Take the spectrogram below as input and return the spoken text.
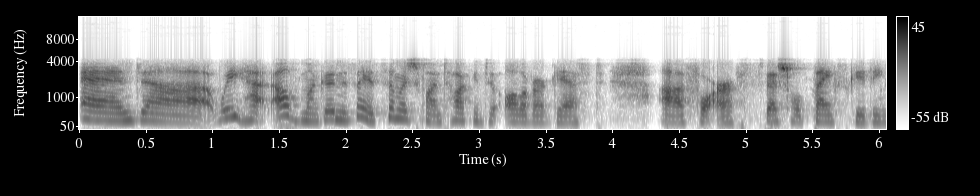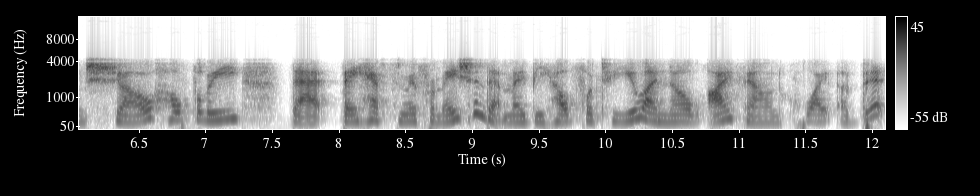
And uh, we had, oh my goodness, I had so much fun talking to all of our guests uh, for our special Thanksgiving show. Hopefully, that they have some information that may be helpful to you. I know I found quite a bit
